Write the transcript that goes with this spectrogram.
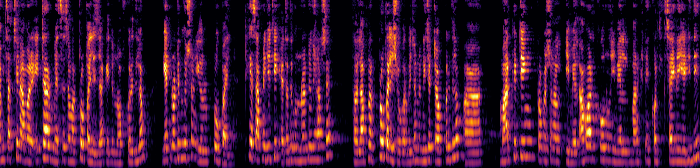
আমি চাচ্ছি না আমার এটার মেসেজ আমার প্রোফাইলে যাক, এই জন্য অফ করে দিলাম। গেট নোটিফিকেশন ইউর প্রোফাইল ঠিক আছে? আপনি যদি এটাতে কোনো নোটিফিকেশন আসে তাহলে আপনার প্রোফাইলে শো করবে। এই জন্য নিজেরটা অফ করে দিলাম। মার্কেটিং প্রফেশনাল ইমেল আমার কোনো ইমেল মার্কেটিং করতে চাই না এডি দিয়ে।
